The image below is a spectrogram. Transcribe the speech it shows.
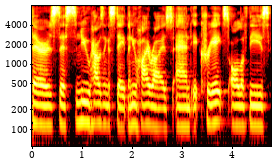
there's this new housing estate, the new high rise, and it creates all of these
